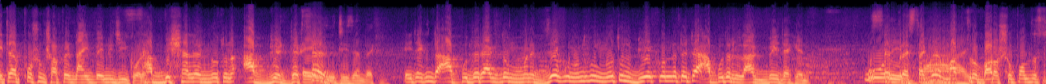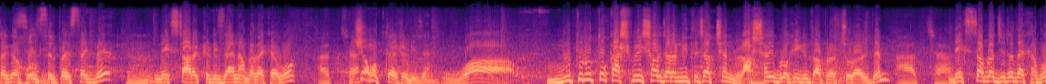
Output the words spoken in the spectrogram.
এটার প্রশংসা আপনার নাইট বাই নিজেই করে ছাব্বিশ সালের নতুন আপডেট দেখছেন? ডিজাইন দেখেন। এটা কিন্তু আপুদের একদম মানে যে কোনো নতুন নতুন বিয়ে করলে তো এটা আপুদের লাগবেই দেখেন। প্রাইস থাকবে মাত্র বারোশো পঞ্চাশ টাকা হোলসেল প্রাইস থাকবে। নেক্সট আরেকটা ডিজাইন আমরা দেখাবো। আচ্ছা। চমৎকার একটা ডিজাইন ওয়াও নতুনত্ব কাশ্মীরি শাল যারা নিতে চাচ্ছেন রাজশাহী ব্লকে কিন্তু আপনারা চলে আসবেন। আচ্ছা। নেক্সট আমরা যেটা দেখাবো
